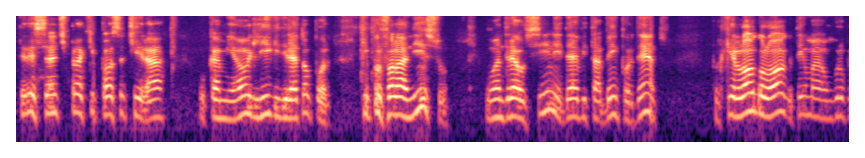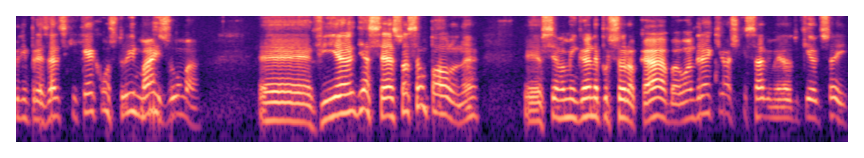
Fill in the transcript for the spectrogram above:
interessante para que possa tirar o caminhão e ligue direto ao porto. E por falar nisso, o André Orsini deve estar bem por dentro, porque logo, logo tem uma- um grupo de empresários que quer construir mais uma eh, via de acesso a São Paulo, né? Eh, se não me engano, é por Sorocaba. O André que eu acho que sabe melhor do que eu disso aí.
